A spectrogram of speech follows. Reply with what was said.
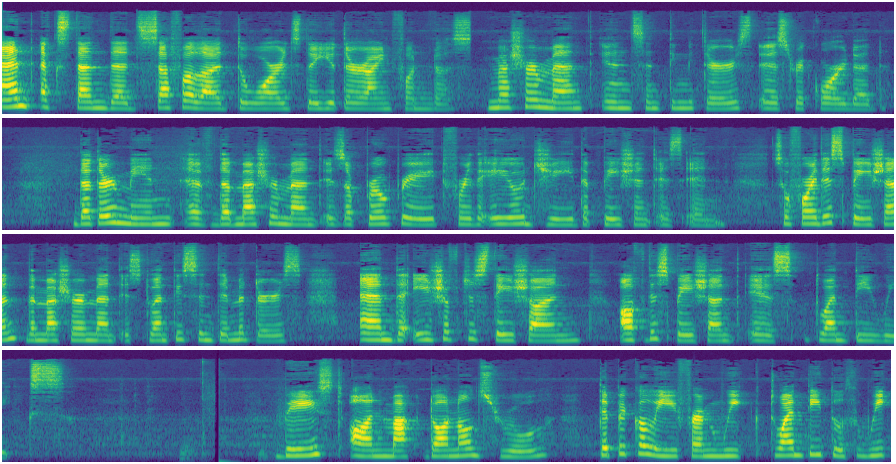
and extended cephalad towards the uterine fundus. Measurement in centimeters is recorded. Determine if the measurement is appropriate for the AOG the patient is in. So for this patient, the measurement is 20 centimeters and the age of gestation of this patient is 20 weeks. Based on McDonald's rule, typically from week 20 to week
